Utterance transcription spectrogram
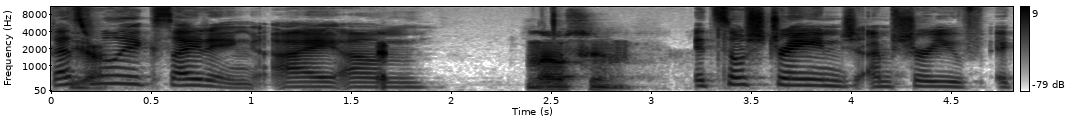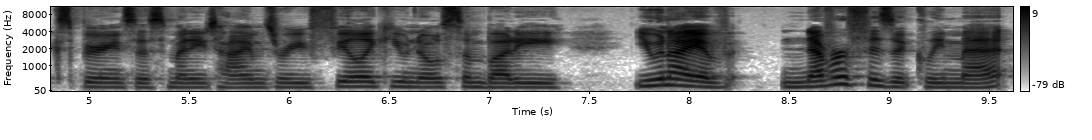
That's yeah. really exciting. I um. No soon. It's so strange. I'm sure you've experienced this many times, where you feel like you know somebody. You and I have never physically met.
